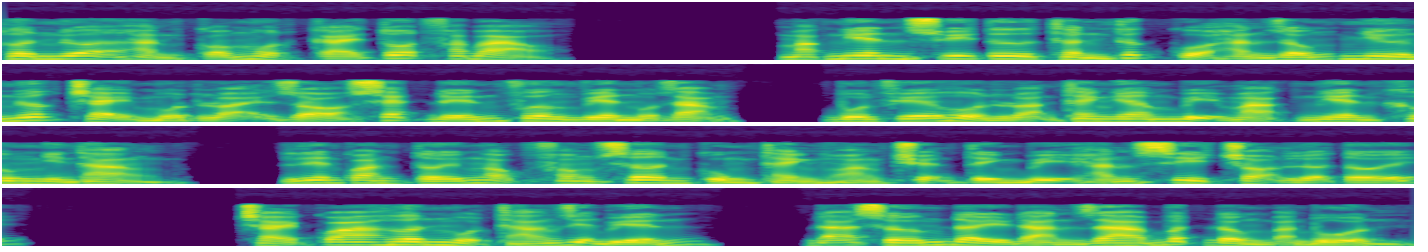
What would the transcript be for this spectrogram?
hơn nữa hẳn có một cái tốt pháp bảo Mạc Niên suy tư thần thức của hắn giống như nước chảy một loại dò xét đến phương viên một dặm, bốn phía hỗn loạn thanh âm bị Mạc Niên không nhìn thẳng, liên quan tới Ngọc Phong Sơn cùng Thành Hoàng chuyện tình bị hắn si chọn lựa tới. Trải qua hơn một tháng diễn biến, đã sớm đầy đàn ra bất đồng bản buồn,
